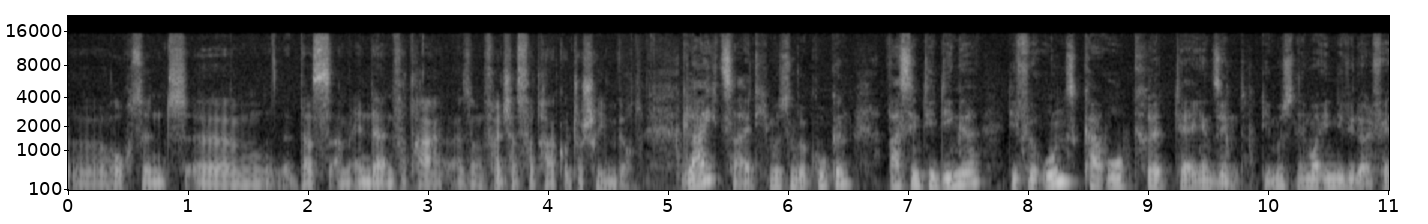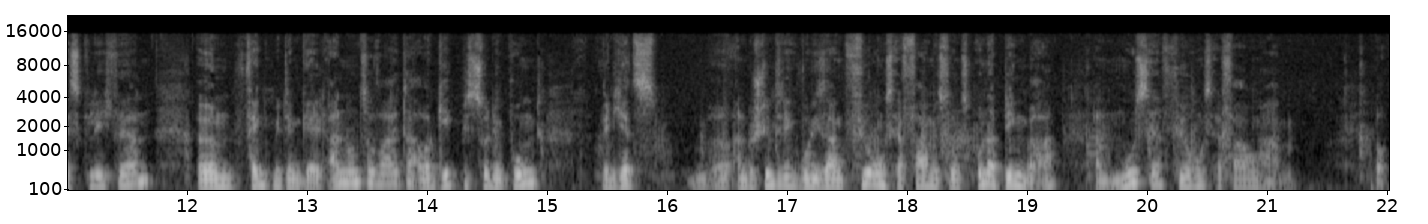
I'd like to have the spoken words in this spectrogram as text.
äh, hoch sind, ähm, dass am Ende ein Vertrag, also ein Franchise-Vertrag unterschrieben wird. Gleichzeitig müssen wir gucken, was sind die Dinge, die für uns K.O.-Kriterien sind. Die müssen immer individuell festgelegt werden, ähm, fängt mit dem Geld an und so weiter, aber geht bis zu dem Punkt, wenn ich jetzt äh, an bestimmte Dinge, wo die sagen, Führungserfahrung ist für uns unabdingbar, dann muss er Führungserfahrung haben. So.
